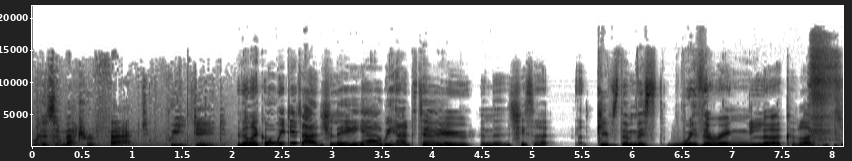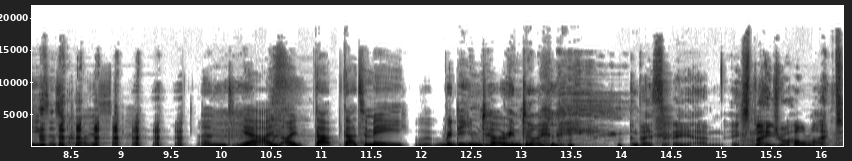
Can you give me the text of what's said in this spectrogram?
Well, as a matter of fact, we did. And they're like, oh, we did actually. Yeah, we had two. And then she's like, gives them this withering look of like, Jesus Christ. and yeah, I, I that that to me redeemed her entirely. Basically, um, explains your whole life.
